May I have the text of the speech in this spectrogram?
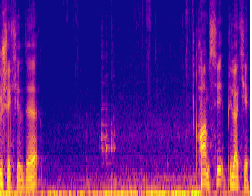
Şu şekilde hamsi plaki.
